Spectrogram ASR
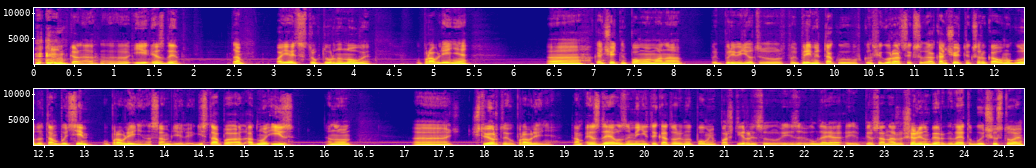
и СД, там появится структурно новое управление. Э, Окончательно, по-моему, она при- приведет, э, при- примет такую в конфигурации окончательно к 40 году. Там будет семь управлений, на самом деле. Гестапо од- одно из. Оно э, четвертое управление. Там СД, знаменитый, который мы помним, по Штирлицу, из- благодаря э, персонажу Шелленберга, да, это будет шестое.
